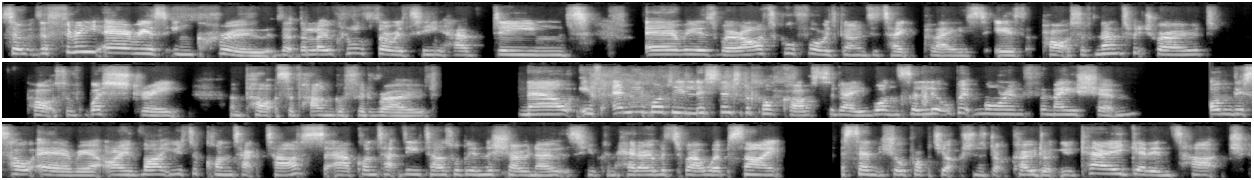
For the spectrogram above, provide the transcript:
So, the three areas in Crewe that the local authority have deemed areas where Article 4 is going to take place is parts of Nantwich Road, parts of West Street, and parts of Hungerford Road. Now, if anybody listening to the podcast today wants a little bit more information on this whole area, I invite you to contact us. Our contact details will be in the show notes. You can head over to our website, essentialpropertyoptions.co.uk, get in touch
